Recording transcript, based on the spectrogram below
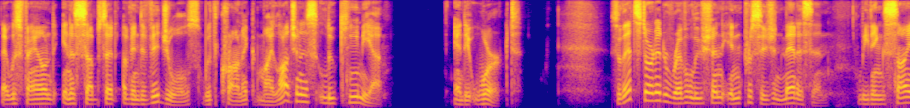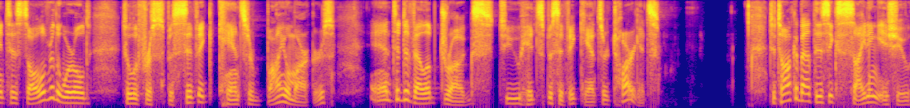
that was found in a subset of individuals with chronic myelogenous leukemia. And it worked. So that started a revolution in precision medicine, leading scientists all over the world to look for specific cancer biomarkers and to develop drugs to hit specific cancer targets. To talk about this exciting issue,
